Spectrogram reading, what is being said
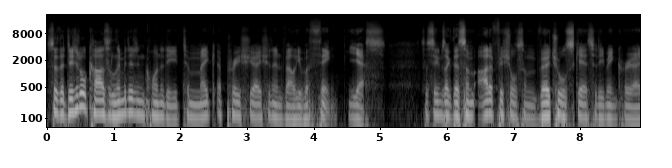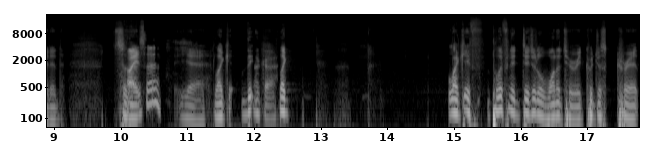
so the digital cars are limited in quantity to make appreciation and value a thing. Yes. So it seems like there's some artificial some virtual scarcity being created. So Oh, that, is there? yeah, like the, Okay. like if Polyphony Digital wanted to, it could just create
